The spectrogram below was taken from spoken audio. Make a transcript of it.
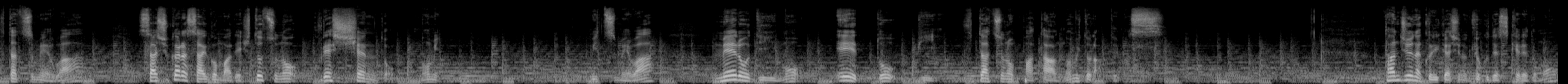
2つ目は最初から最後まで1つのクレッシェンドのみ。3つ目はメロディーも A と B2 つのパターンのみとなっています。単純な繰り返しの曲ですけれども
